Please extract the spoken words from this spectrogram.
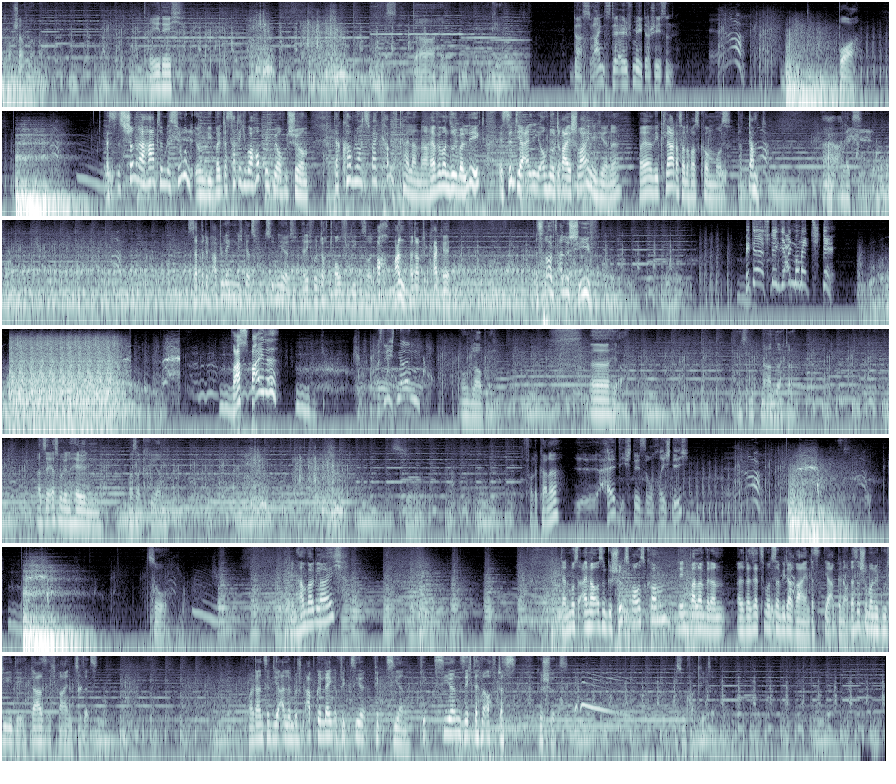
Doch, schaffen wir noch. Dreh dich. Das reinste Elfmeterschießen. Boah. Es ist schon eine harte Mission irgendwie, weil das hatte ich überhaupt nicht mehr auf dem Schirm. Da kommen noch zwei Kampfkeiler nachher, wenn man so überlegt. Es sind ja eigentlich auch nur drei Schweine hier, ne? War ja irgendwie klar, dass da noch was kommen muss. Verdammt. Ah, Alex. Das hat mit dem Ablenken nicht ganz funktioniert. Hätte ich wohl doch drauf liegen sollen. Ach Mann, verdammte Kacke. Das läuft alles schief. Bitte stehen Sie einen Moment still. Was? Beide? Was liegt denn an? Unglaublich. Äh, ja. Was liegt denn an, sagt er. Also erstmal den Helden massakrieren. Volle Kanne. Äh, Halte ich das auch richtig? So. Den haben wir gleich. Dann muss einer aus dem Geschütz rauskommen. Den ballern wir dann. Also da setzen wir uns dann wieder rein. Das, ja, genau. Das ist schon mal eine gute Idee, da sich reinzusetzen. Weil dann sind die alle ein bisschen abgelenkt und fixieren, fixieren, fixieren sich dann auf das Geschütz. Suchrakete.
